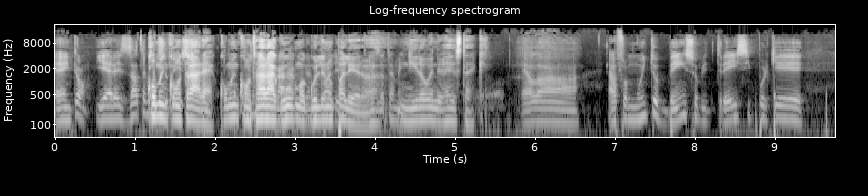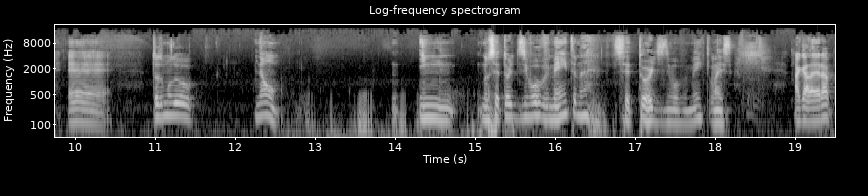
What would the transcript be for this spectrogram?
É, então, e era exatamente Como encontrar, isso. é. Como encontrar, a agulha, uma agulha no palheiro. palheiro. é. Exatamente. Needle in the haystack. ela ela falou muito bem sobre Trace porque é, todo mundo não em, no setor de desenvolvimento né setor de desenvolvimento mas a galera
